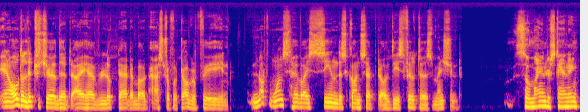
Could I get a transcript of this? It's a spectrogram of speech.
in all the literature that I have looked at about astrophotography, not once have I seen this concept of these filters mentioned. So, my understanding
